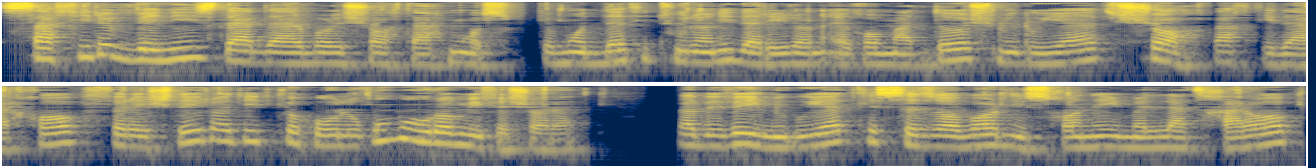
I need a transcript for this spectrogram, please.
سفیر ونیز در دربار شاه تحماسب که مدتی طولانی در ایران اقامت داشت می‌گوید شاه وقتی در خواب فرشته را دید که حلقوم او را میفشارد و به وی می‌گوید که سزاوار نیست خانه ملت خراب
